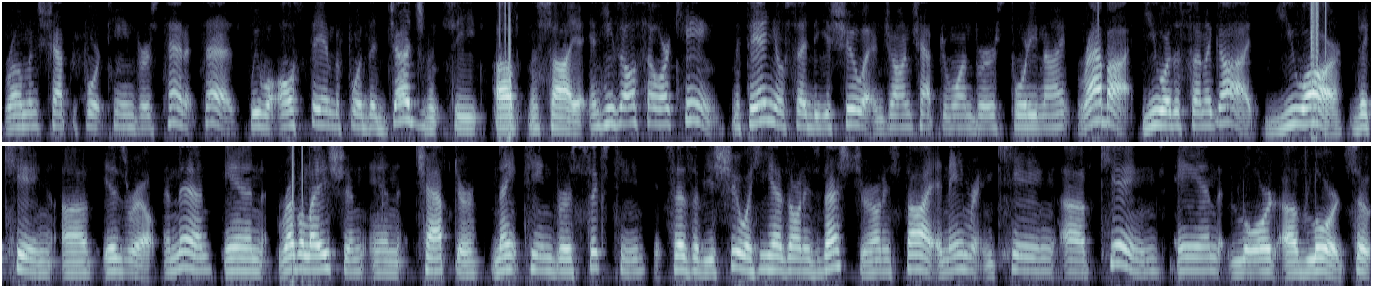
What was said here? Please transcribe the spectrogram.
Romans chapter 14 verse 10 it says, We will all stand before the judgment seat of Messiah. And he's also our king. Nathanael said to Yeshua in John chapter 1 verse 49, Rabbi, you are the son of God. You are the king of Israel. And then in Revelation in chapter 19 verse 16, it says of Yeshua, he has on his vesture, on his thigh, a name written King of Kings and Lord of Lords. So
